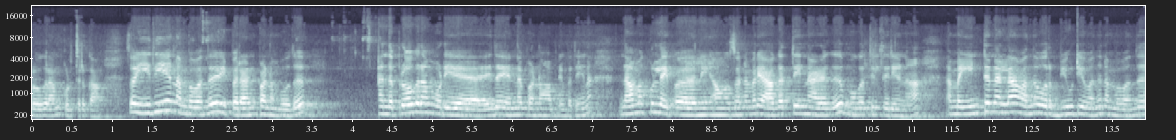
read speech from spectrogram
ப்ரோக்ராம் கொடுத்துருக்காங்க. ஸோ இதையே நம்ம வந்து இப்போ ரன் பண்ணும்போது அந்த ப்ரோக்ராமுடைய இதை என்ன பண்ணும் அப்படின்னு பார்த்தீங்கன்னா நமக்குள்ளே இப்போ நீங்கள் அவங்க சொன்ன மாதிரி அகத்தின் அழகு முகத்தில் தெரியும்னா நம்ம இன்டர்னலாக வந்து ஒரு பியூட்டியை வந்து நம்ம வந்து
